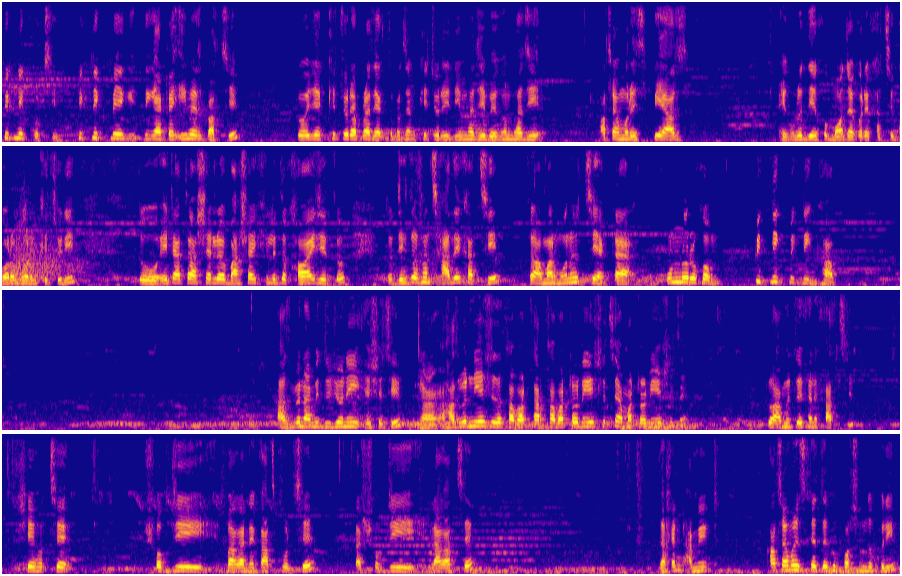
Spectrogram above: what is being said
পিকনিক করছি। পিকনিক দিকে একটা ইমেজ পাচ্ছি। তো ওই যে খিচুড়ি আপনারা দেখতে পাচ্ছেন, খিচুড়ি, ডিম ভাজি, বেগুন ভাজি, কাঁচামরিচ, পেঁয়াজ, এগুলো দিয়ে খুব মজা করে খাচ্ছি, গরম গরম খিচুড়ি। তো এটা তো আসলে বাসায় খেলে তো খাওয়াই যেত। তো যেহেতু এখন ছাদে খাচ্ছি, তো আমার মনে হচ্ছে একটা অন্যরকম পিকনিক পিকনিক ভাব। হাজব্যান্ড আমি দুজনেই এসেছি। হাজব্যান্ড নিয়ে এসেছে খাবার, তার খাবারটাও নিয়ে এসেছে, আমারটাও নিয়ে এসেছে। তো আমি তো এখানে খাচ্ছি। সে হচ্ছে সবজি বাগানে কাজ করছে, তার সবজি লাগাচ্ছে। দেখেন, আমি কাঁচামরিচ খেতে খুব পছন্দ করি।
